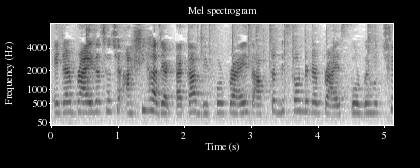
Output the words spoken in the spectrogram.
এটার প্রাইস আছে হচ্ছে আশি হাজার টাকা বিফোর প্রাইস আফটার ডিসকাউন্ট এটার প্রাইস পড়বে হচ্ছে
